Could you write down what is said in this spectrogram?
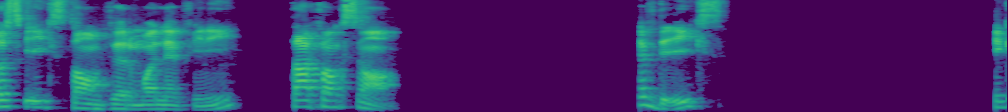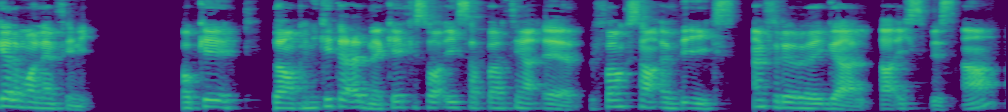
lorsque x tend vers moins l'infini تاع ال fonction f de x également l'infini. OK donc هني كي عندنا quel que soit x appartient à r ال fonction de x inférieur ou égal à x plus 1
